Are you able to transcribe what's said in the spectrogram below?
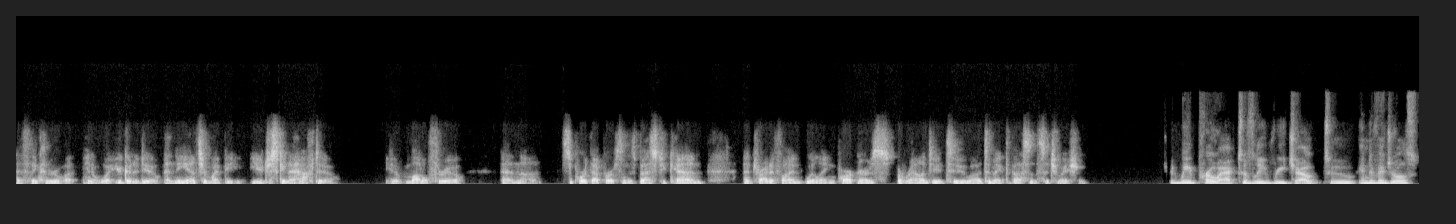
and think through what you know what you're going to do. And the answer might be you're just going to have to you know muddle through and uh, support that person as best you can, and try to find willing partners around you to uh, to make the best of the situation should we proactively reach out to individuals?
